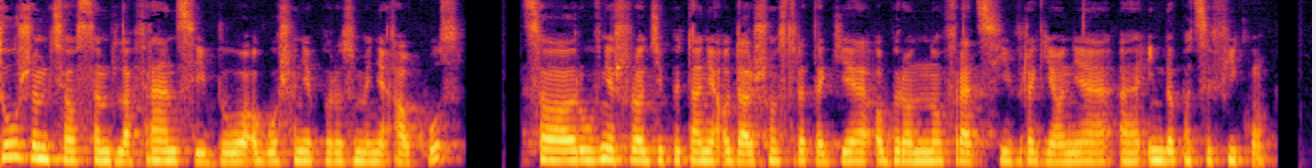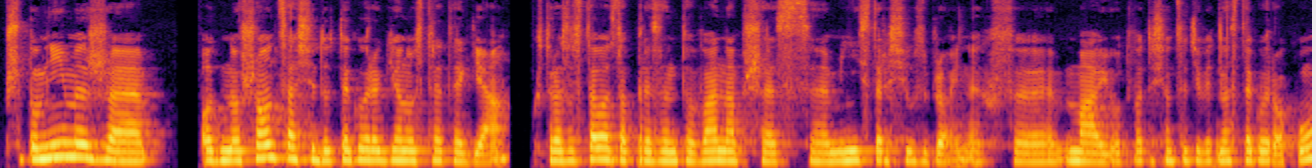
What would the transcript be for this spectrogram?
Dużym ciosem dla Francji było ogłoszenie porozumienia AUKUS, co również rodzi pytania o dalszą strategię obronną Francji w regionie e, Indo-Pacyfiku. Przypomnijmy, że odnosząca się do tego regionu strategia, która została zaprezentowana przez minister sił zbrojnych w maju 2019 roku,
